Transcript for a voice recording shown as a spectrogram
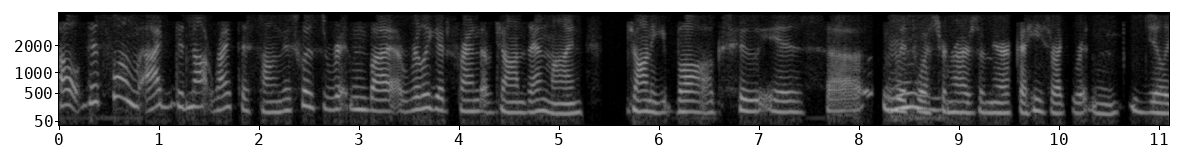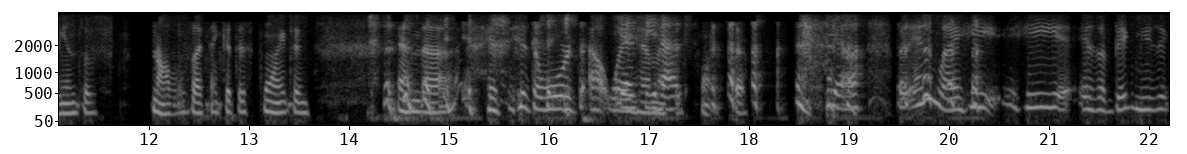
Oh, this song, I did not write this song. This was written by a really good friend of John's and mine, Johnny Boggs, who is uh, mm. with Western Writers of America. He's like written jillions of novels, I think, at this point, and and uh, his his awards outweigh yes, him at this point. So yeah. but anyway, he he is a big music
